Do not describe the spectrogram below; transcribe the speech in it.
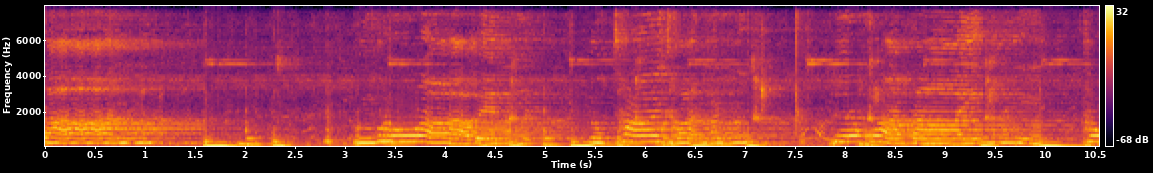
สารเพิ่งรู้ว่าเป็นลูกชายฉัน แล้วความตายเข้า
